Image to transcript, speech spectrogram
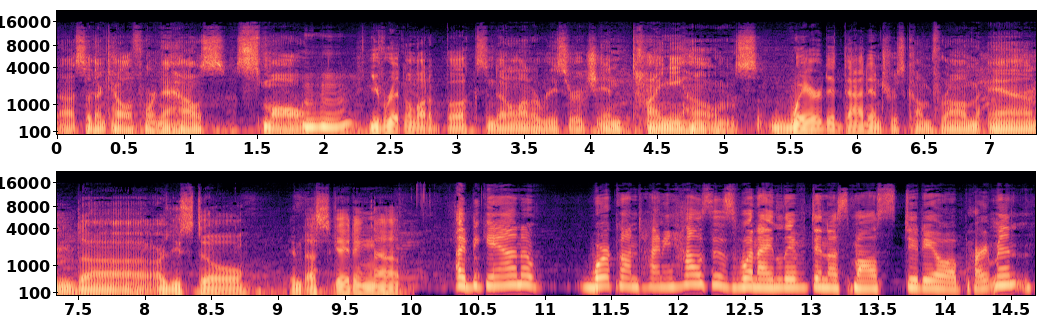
a Southern California house, small. Mm-hmm. You've written a lot of books and done a lot of research in tiny homes. Where did that interest come from? And and uh, are you still investigating that? I began work on tiny houses when I lived in a small studio apartment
